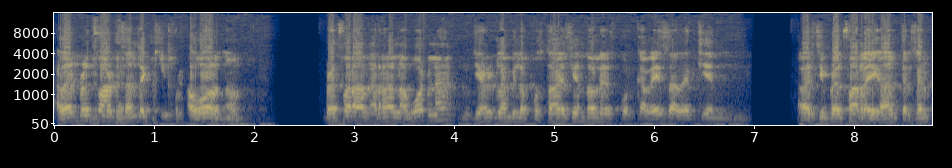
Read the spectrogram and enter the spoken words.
a ver, Brett Favre, sal de aquí, por favor, ¿no? Brett Favre agarraba la bola, Jerry Glanville apostaba de 100 dólares por cabeza a ver quién, a ver si Brett Favre llegaba al tercer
